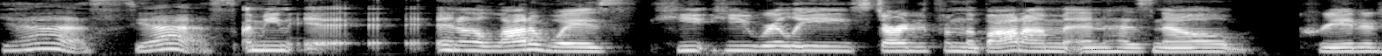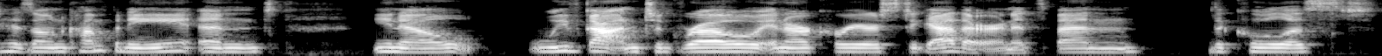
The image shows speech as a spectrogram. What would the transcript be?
Yes, yes. I mean in a lot of ways he he really started from the bottom and has now created his own company and you know we've gotten to grow in our careers together and it's been the coolest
